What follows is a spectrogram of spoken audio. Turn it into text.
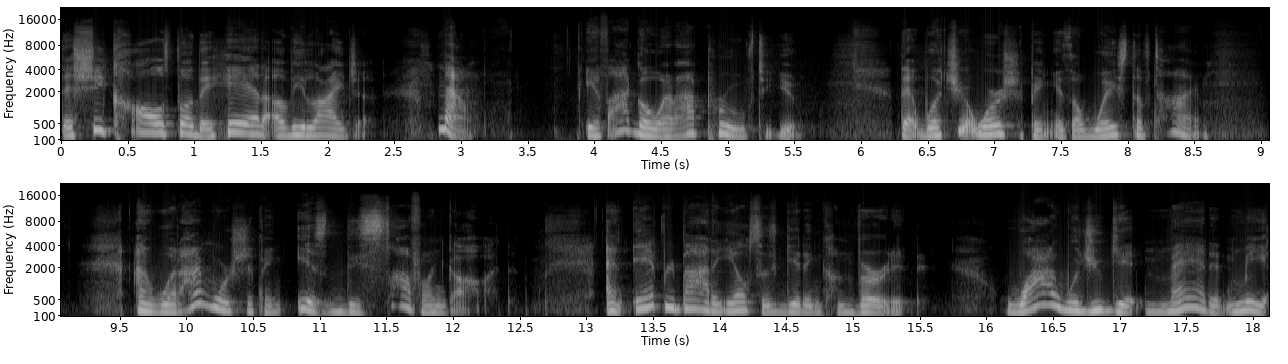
that she calls for the head of Elijah. Now, if I go and I prove to you that what you're worshiping is a waste of time. And what I'm worshiping is the sovereign God. And everybody else is getting converted. Why would you get mad at me?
